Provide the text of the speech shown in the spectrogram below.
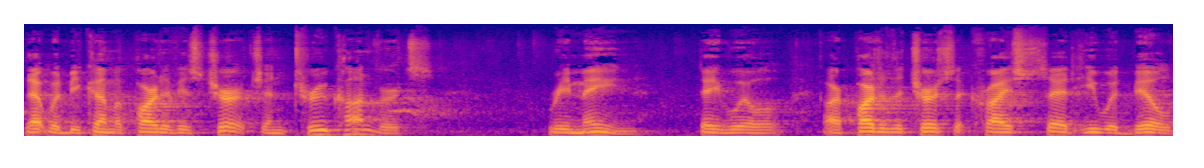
that would become a part of his church. And true converts remain. They will are part of the church that Christ said he would build.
